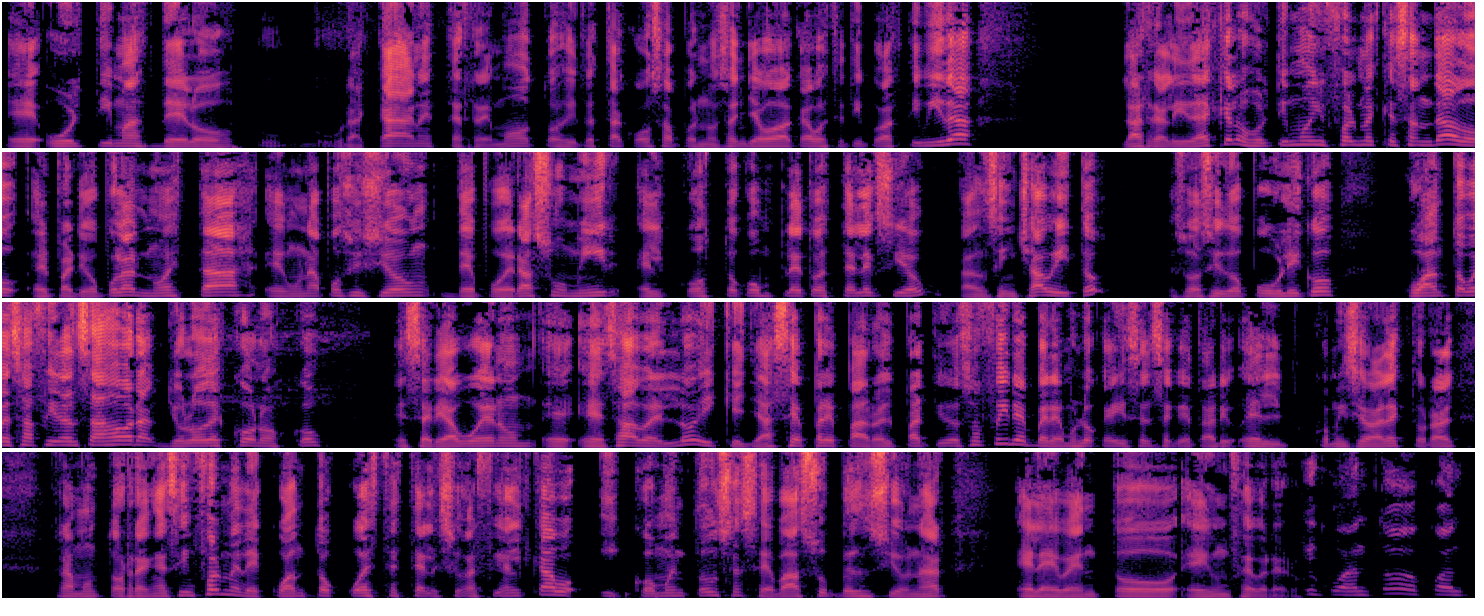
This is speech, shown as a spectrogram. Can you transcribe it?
eh, últimas de los huracanes, terremotos y toda esta cosa, pues no se han llevado a cabo este tipo de actividad. La realidad es que los últimos informes que se han dado, el Partido Popular no está en una posición de poder asumir el costo completo de esta elección, tan sin chavito, eso ha sido público. ¿Cuánto va esas finanzas ahora? Yo lo desconozco. Eh, sería bueno eh, eh, saberlo y que ya se preparó el partido de esos fines. Veremos lo que dice el secretario, el comisionado electoral Ramón Torres en ese informe de cuánto cuesta esta elección al fin y al cabo y cómo entonces se va a subvencionar el evento en febrero. ¿Y cuánto, cuán-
